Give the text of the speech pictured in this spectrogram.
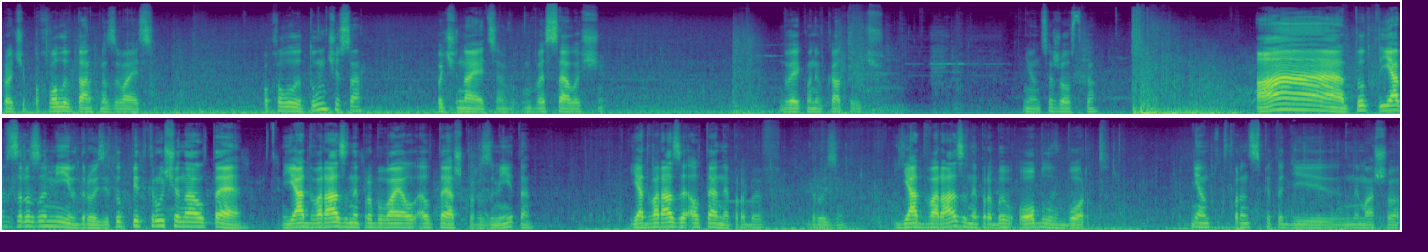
Коротше, похвалив танк називається. Похвалили Тунчеса. Починається веселощі. Диви, як вони вкатують. Ні, ну це жорстко. А, тут я б зрозумів, друзі. Тут підкручена ЛТ. Я два рази не пробиваю ЛТшку, розумієте? Я два рази ЛТ не пробив, друзі. Я два рази не пробив облу в борт. Ні, ну тут, в принципі, тоді нема що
